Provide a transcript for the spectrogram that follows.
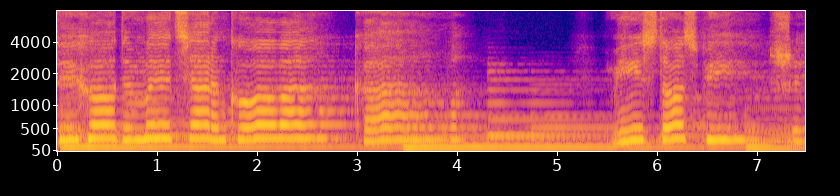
Тихо димиться ранкова кава, місто спішить,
